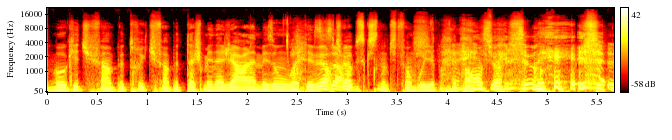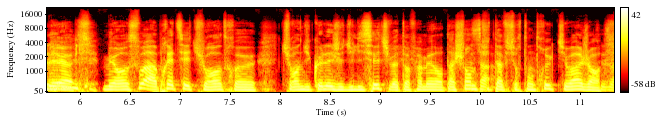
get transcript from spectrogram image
Bon ok, tu fais un peu de trucs, tu fais un peu de tâches ménagères à la maison ou whatever, tu vois, parce que sinon tu te fais embrouiller par tes parents, tu vois. Exactement. Mais, mais, euh, mais en soi, après, tu sais, tu rentres, euh, tu rentres du collège ou du lycée, tu vas t'enfermer dans ta chambre, tu taffes sur ton truc, tu vois, genre, ça.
